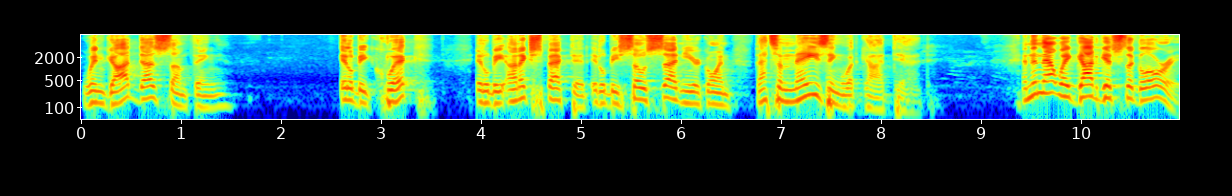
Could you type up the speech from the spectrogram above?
When God does something, it'll be quick, it'll be unexpected, it'll be so sudden you're going, That's amazing what God did. And then that way, God gets the glory.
